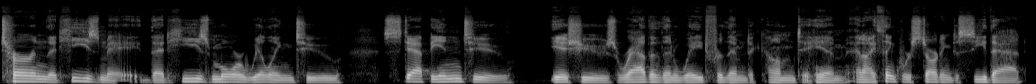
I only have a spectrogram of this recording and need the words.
turn that he's made, that he's more willing to step into issues rather than wait for them to come to him. And I think we're starting to see that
